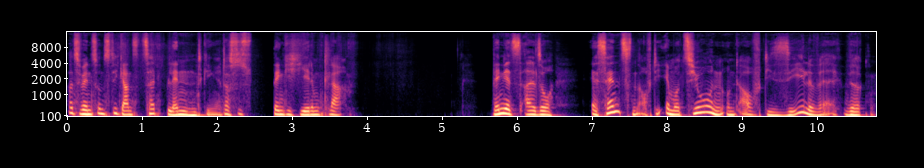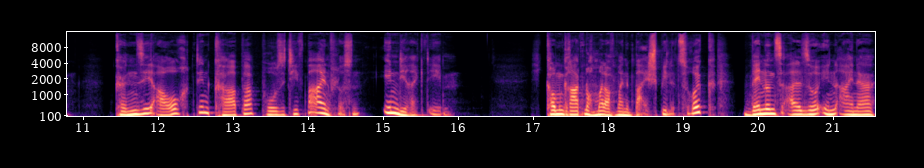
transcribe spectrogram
als wenn es uns die ganze Zeit blendend ginge. Das ist, denke ich, jedem klar. Wenn jetzt also Essenzen auf die Emotionen und auf die Seele wirken, können sie auch den Körper positiv beeinflussen, indirekt eben. Ich komme gerade noch mal auf meine Beispiele zurück. Wenn uns also in einer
